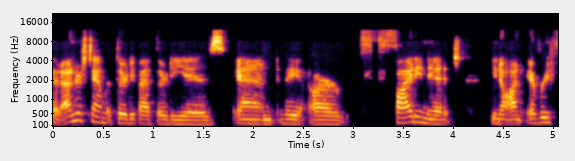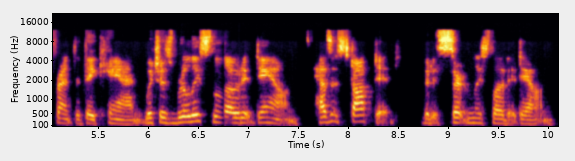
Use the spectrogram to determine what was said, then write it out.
that understand what 30 by 30 is and they are fighting it you know on every front that they can which has really slowed it down. Hasn't stopped it but it's certainly slowed it down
